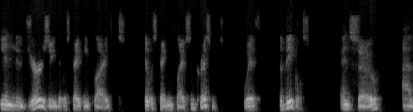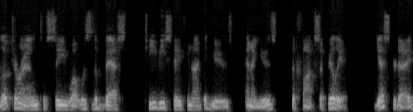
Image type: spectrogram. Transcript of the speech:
in New Jersey that was taking place, that was taking place in Christmas with the Beagles. And so I looked around to see what was the best TV station I could use, and I used the Fox affiliate. Yesterday,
